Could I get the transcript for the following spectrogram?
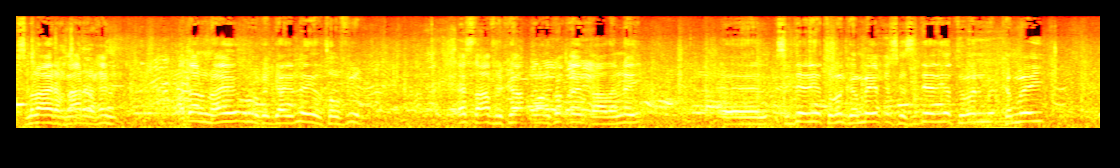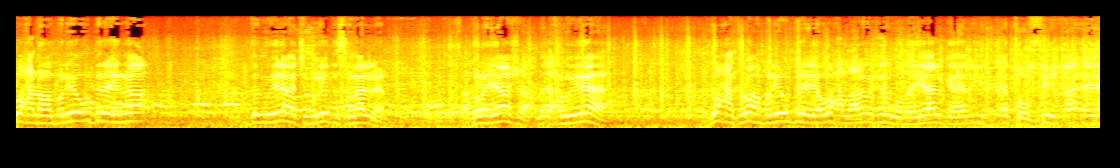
Bismillaahi raxmaan raxiim haddaanu nahay ururka gaadiidleyda tawfiiq esta africa waanu ka qayb qaadannay siddeed iyo tobanka mey xuska siddeed iyo tobanka mey waxaannu hambalyo u diraynaa dadweynaha jamhuuriyadda somalilan golayaasha madaxweynaha. Waxaan kaloo hambalyo u dirayaa wax allaale waxay wadayaal gaadiid ee tawfiiqa ee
